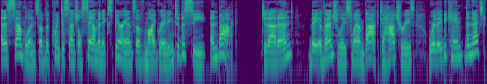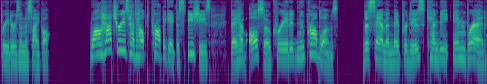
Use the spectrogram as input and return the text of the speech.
and a semblance of the quintessential salmon experience of migrating to the sea and back. To that end, they eventually swam back to hatcheries where they became the next breeders in the cycle. While hatcheries have helped propagate the species, they have also created new problems. The salmon they produce can be inbred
